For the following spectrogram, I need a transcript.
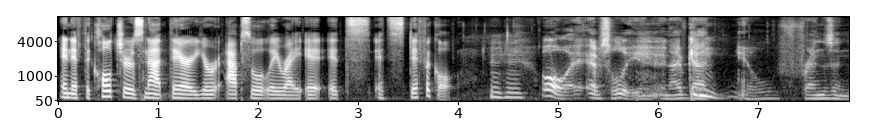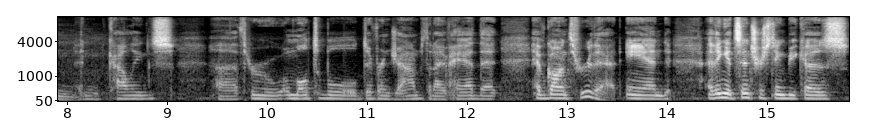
And if the culture is not there, you're absolutely right. It, it's it's difficult. Oh, absolutely. And, and I've got you know friends and, and colleagues uh, through multiple different jobs that I've had that have gone through that, and I think it's interesting because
